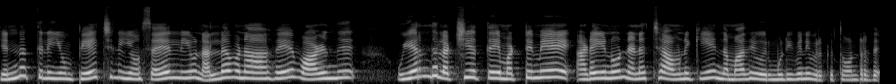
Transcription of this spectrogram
எண்ணத்திலையும் பேச்சிலையும் செயல்லையும் நல்லவனாகவே வாழ்ந்து உயர்ந்த லட்சியத்தை மட்டுமே அடையணும்னு நினச்ச அவனுக்கே இந்த மாதிரி ஒரு முடிவுன்னு இவருக்கு தோன்றுறது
